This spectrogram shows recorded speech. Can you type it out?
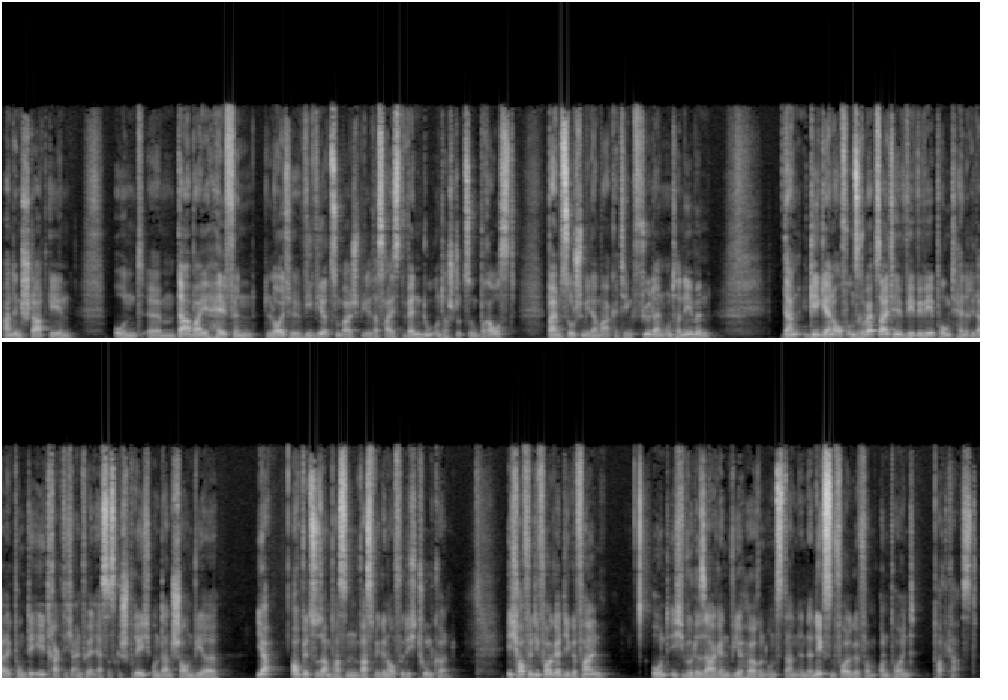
an den Start gehen und ähm, dabei helfen Leute wie wir zum Beispiel. Das heißt, wenn du Unterstützung brauchst beim Social Media Marketing für dein Unternehmen, dann geh gerne auf unsere Webseite www.henrydalek.de, trag dich ein für ein erstes Gespräch und dann schauen wir, ja, ob wir zusammenpassen, was wir genau für dich tun können. Ich hoffe, die Folge hat dir gefallen und ich würde sagen, wir hören uns dann in der nächsten Folge vom OnPoint Podcast.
